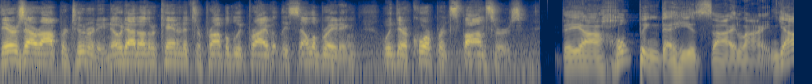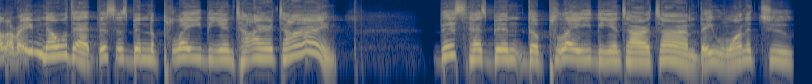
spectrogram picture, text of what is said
there's our opportunity. No doubt other candidates are probably privately celebrating with their corporate sponsors. They are hoping that he is sidelined. Y'all already know that. This has been the play the entire time. This has been the play the entire time. They wanted to,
